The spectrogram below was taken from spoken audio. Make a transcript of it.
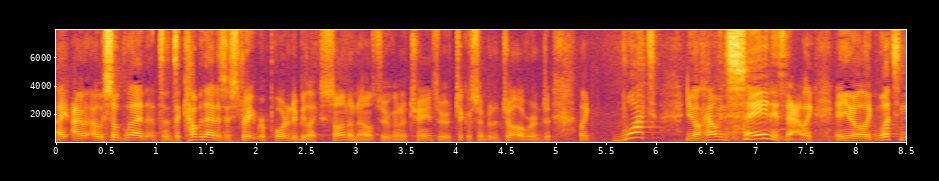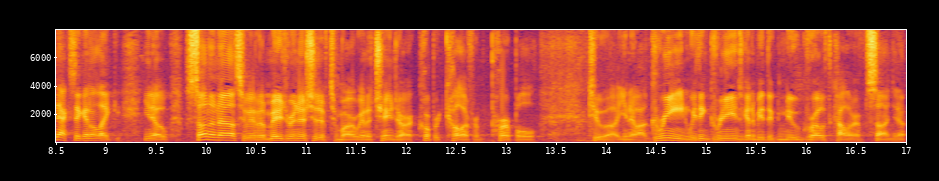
I, I, I was so glad to, to, cover that as a straight reporter to be like, Sun announced they're going to change their ticker symbol to Java, and like what? You know, how insane is that? Like, and you know, like what's next? They're going to like, you know, Sun announced we have a major initiative tomorrow. We're going to change our corporate color from purple to a, you know a green. We think green is going to be the new growth color of Sun. You know,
